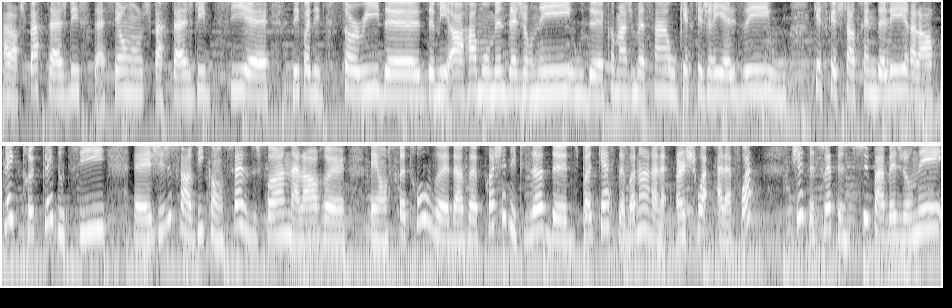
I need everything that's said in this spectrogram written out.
Alors, je partage des citations, je partage des petits, euh, des fois des petites stories de, de mes aha moments de la journée, ou de comment je me sens, ou qu'est-ce que j'ai réalisé, ou qu'est-ce que je suis en train de lire. Alors, plein de trucs, plein d'outils. Euh, j'ai juste envie qu'on se fasse du fun. Alors, euh, ben, on se retrouve dans un prochain épisode épisode du podcast Le bonheur à un choix à la fois. Je te souhaite une super belle journée,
